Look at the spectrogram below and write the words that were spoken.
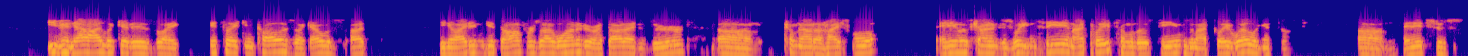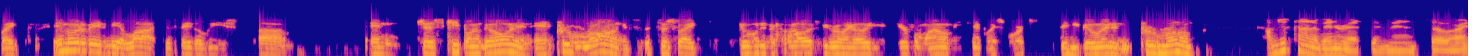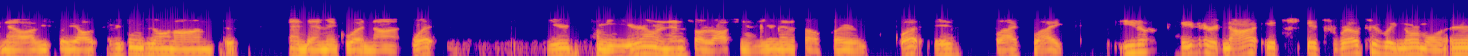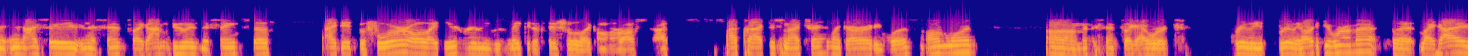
even now I look at it as like it's like in college, like I was, I, you know, I didn't get the offers I wanted or I thought I deserved um, coming out of high school, and it was kind of just wait and see. And I played some of those teams, and I played well against those teams. Um, and it's just like it motivated me a lot to say the least. Um, and just keep on going and, and prove them wrong. It's, it's just like going into college. People are like, "Oh, you're from Wyoming, you can't play sports." Then you go in and prove them wrong. I'm just kind of interested, man. So right now, obviously, all everything's going on, this pandemic, whatnot. What you're, I mean, you're on an NFL roster now. You're an NFL player. What is life like? you know, believe it or not, it's it's relatively normal. And, and I say in a sense, like I'm doing the same stuff I did before. All I did really was make it official, like on a roster. I I practice and I train like I already was on one. Um, in a sense, like I worked really really hard to get where I'm at, but like I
